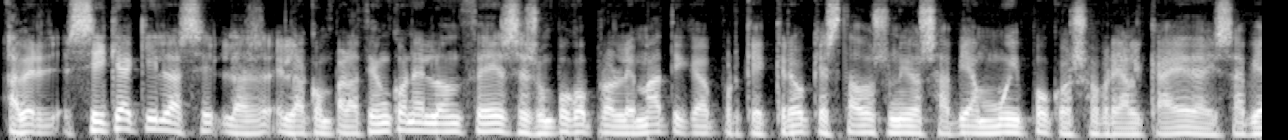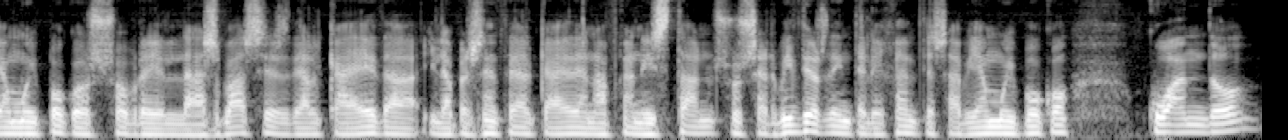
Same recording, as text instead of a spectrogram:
A ver, sí que aquí la, comparación con el 11S es un poco problemática porque creo que Estados Unidos sabía muy poco sobre Al-Qaeda y sabía muy poco sobre las bases de Al-Qaeda y la presencia de Al-Qaeda en Afganistán. Sus servicios de inteligencia sabían muy poco cuando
